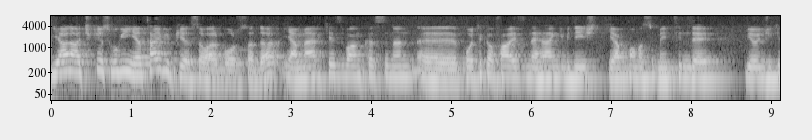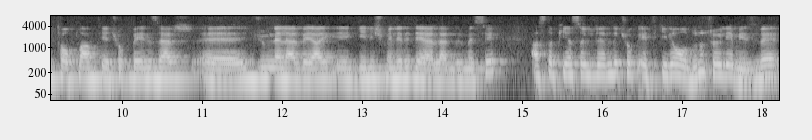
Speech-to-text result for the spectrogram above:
yani açıkçası bugün yatay bir piyasa var borsada. Yani Merkez Bankası'nın e, politika faizinde herhangi bir değişiklik yapmaması metinde bir önceki toplantıya çok benzer e, cümleler veya e, gelişmeleri değerlendirmesi aslında piyasa üzerinde çok etkili olduğunu söyleyemeyiz ve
